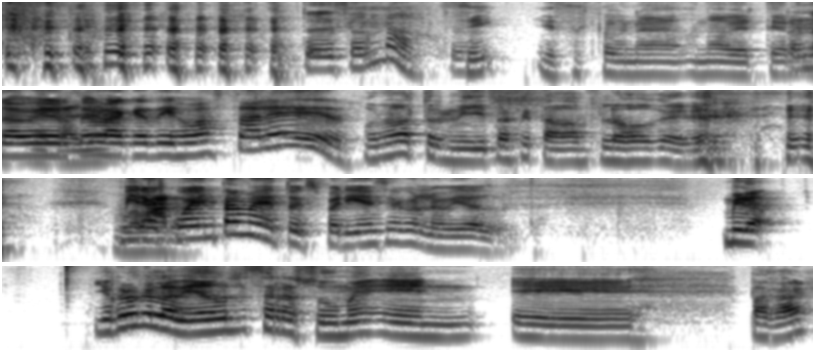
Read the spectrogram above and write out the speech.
¿Te desarmaste? Sí, esa fue una, una vértebra. Una vértebra que dijo, va a salir. Uno de los tornillitos que estaban flojos que. Mira, cuéntame de tu experiencia con la vida adulta. Mira, yo creo que la vida adulta se resume en eh, pagar,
